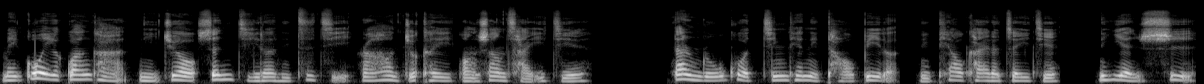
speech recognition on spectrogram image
每过一个关卡，你就升级了你自己，然后你就可以往上踩一阶。但如果今天你逃避了，你跳开了这一阶，你掩饰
